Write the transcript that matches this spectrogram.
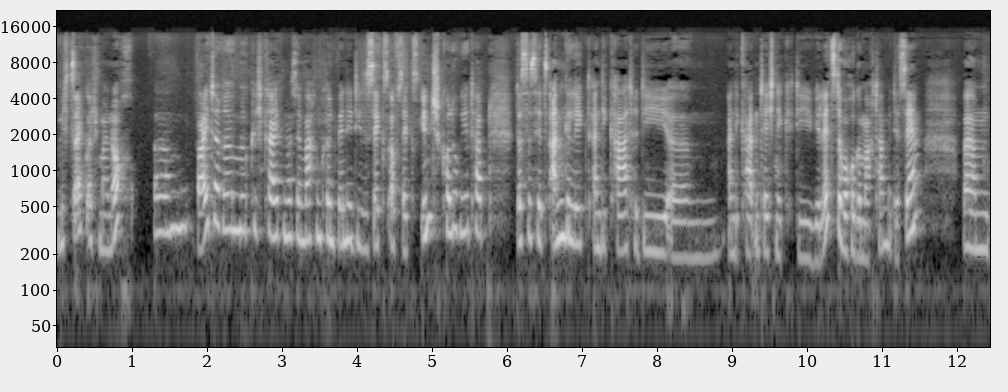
Und ich zeige euch mal noch ähm, weitere Möglichkeiten, was ihr machen könnt, wenn ihr diese 6 auf 6 Inch koloriert habt. Das ist jetzt angelegt an die Karte, die, ähm, an die Kartentechnik, die wir letzte Woche gemacht haben mit der Sam. Ähm,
